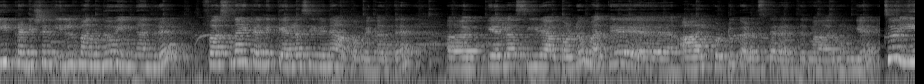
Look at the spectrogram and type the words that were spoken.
ಈ ಟ್ರೆಡಿಷನ್ ಇಲ್ಲಿ ಬಂದು ಹಿಂಗಂದ್ರೆ ಫಸ್ಟ್ ನೈಟಲ್ಲಿ ಕೇರಳ ಸೀರೆನೇ ಹಾಕೋಬೇಕಂತೆ ಕೇರಳ ಸೀರೆ ಹಾಕೊಂಡು ಮತ್ತೆ ಹಾಲು ಕೊಟ್ಟು ಕಳಿಸ್ತಾರಂತೆ ರೂಮ್ಗೆ ಸೊ ಈ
